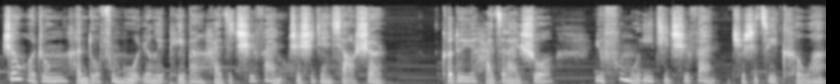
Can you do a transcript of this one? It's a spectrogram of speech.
生活中，很多父母认为陪伴孩子吃饭只是件小事儿，可对于孩子来说，与父母一起吃饭却是最渴望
